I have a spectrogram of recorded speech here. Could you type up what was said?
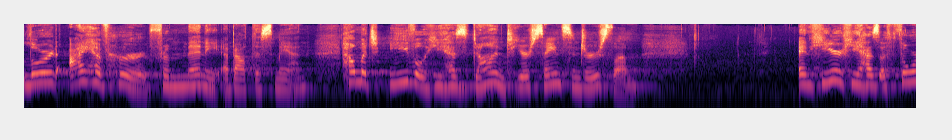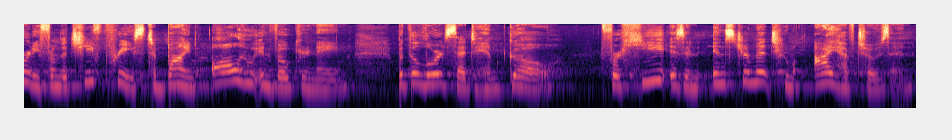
Lord, I have heard from many about this man, how much evil he has done to your saints in Jerusalem. And here he has authority from the chief priest to bind all who invoke your name. But the Lord said to him, Go, for he is an instrument whom I have chosen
